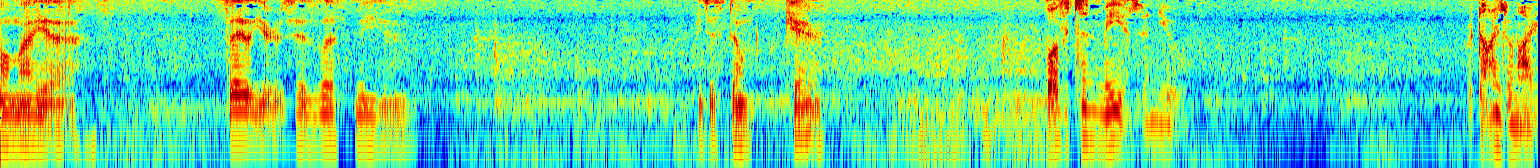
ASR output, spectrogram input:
All my uh, failures has left me. I just don't care. Well, if it's in me, it's in you. There are times when I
